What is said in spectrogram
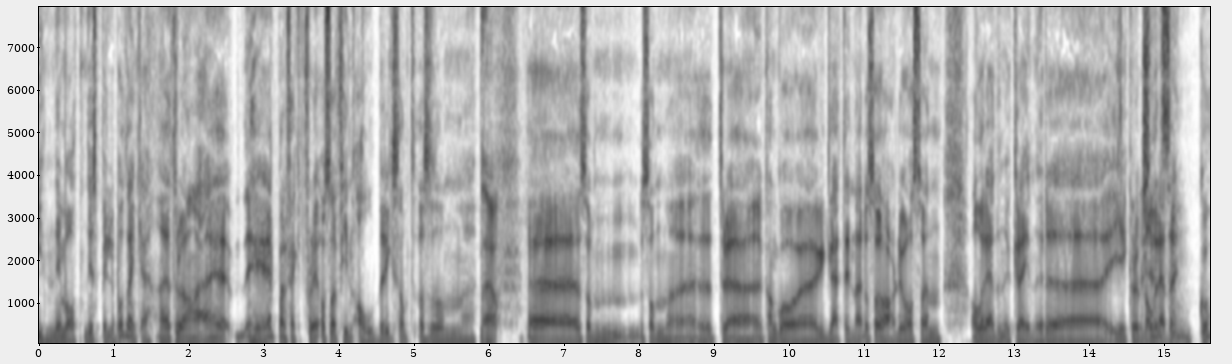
inn i måten de spiller på, tenker jeg. Jeg tror han er helt perfekt for dem. Også fin alder, ikke sant. Altså sånn, Ja. eh, som, sånn eh, tror jeg kan gå eh, greit inn der. Og så har de jo også en, allerede en ukrainer eh, i klubben allerede. Shinchenko.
